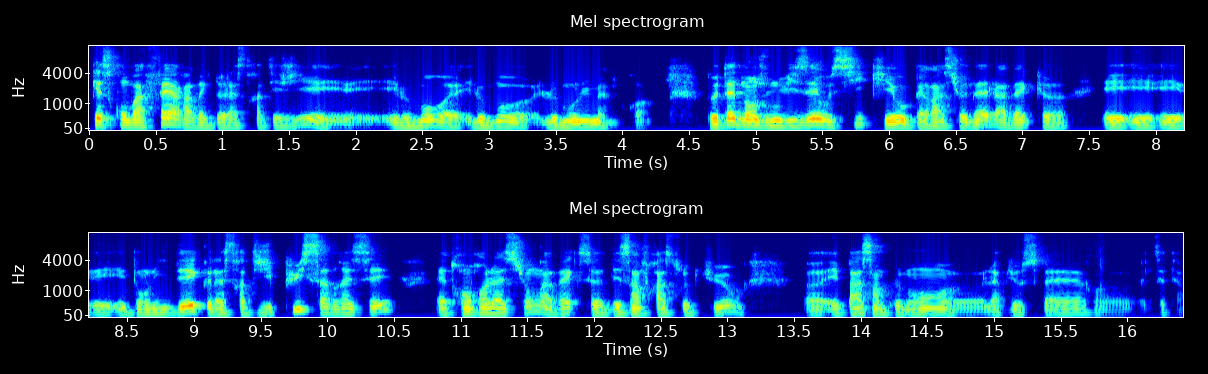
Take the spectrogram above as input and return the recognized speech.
qu'est-ce qu'on va faire avec de la stratégie et, le mot, et le mot, le mot lui-même. Peut-être dans une visée aussi qui est opérationnelle avec, et, dans l'idée que la stratégie puisse s'adresser, être en relation avec des infrastructures et pas simplement la biosphère, etc.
